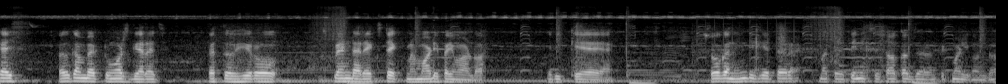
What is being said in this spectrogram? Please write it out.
guys welcome back to Mors garage ಇವತ್ತು ಹೀರೋ ಸ್ಪ್ಲೆಂಡರ್ ಎಕ್ಸ್ಟೆಕ್ನ ಮಾಡಿಫೈ ಮಾಡುವ. ಇದಕ್ಕೆ ಸೋಗನ್ ಇಂಡಿಕೇಟರ್ ಮತ್ತು ಫಿನಿಕ್ಸ್ ಶಾಕ್ ಅಬ್ಸರ್ವರ್ ಫಿಟ್ ಮಾಡಲಿಕ್ಕೆ ಉಂಟು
